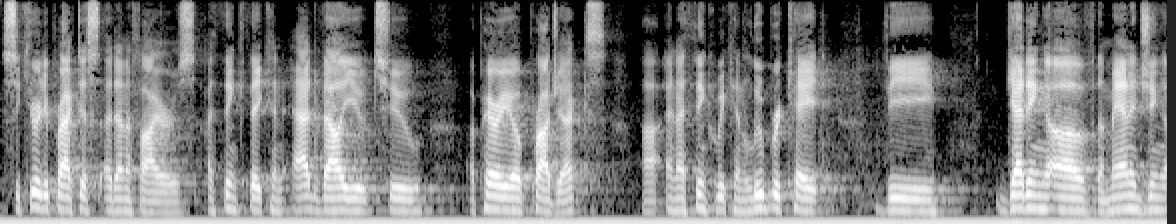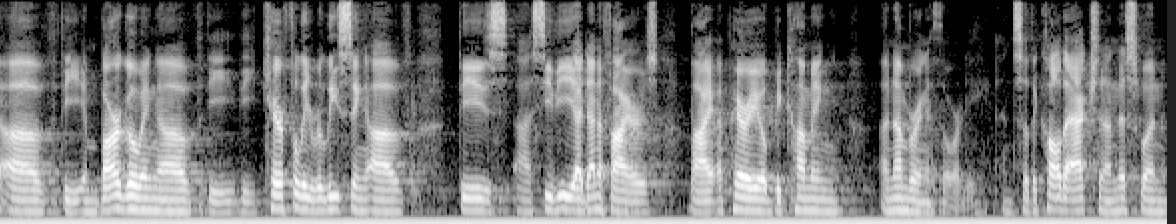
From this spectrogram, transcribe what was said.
security practice identifiers. I think they can add value to Apereo projects, uh, and I think we can lubricate the getting of, the managing of, the embargoing of, the, the carefully releasing of these uh, CVE identifiers by Apereo becoming a numbering authority. And so the call to action on this one, you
